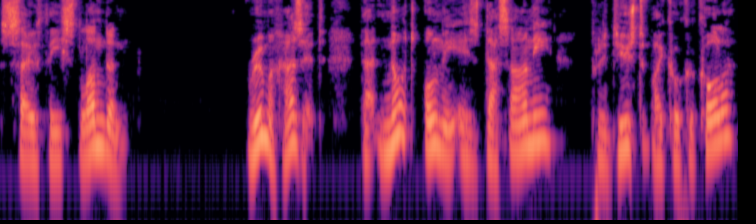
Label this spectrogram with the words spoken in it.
southeast London. Rumour has it that not only is Dasani produced by Coca-Cola,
